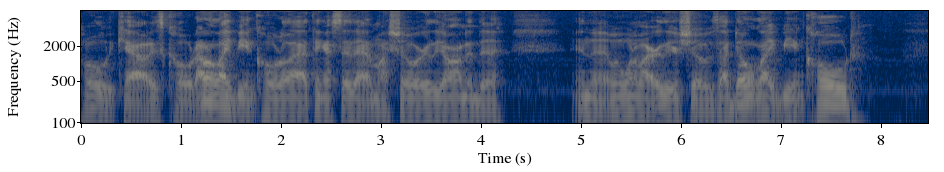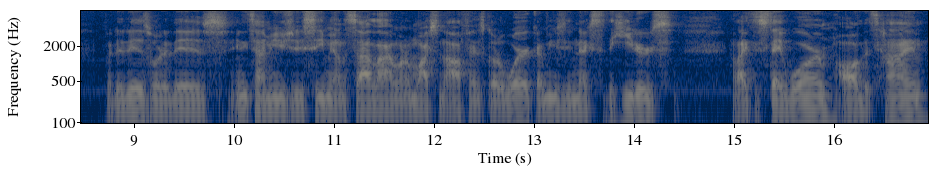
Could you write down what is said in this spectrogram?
Holy cow, it's cold. I don't like being cold. I think I said that in my show early on in the in the in one of my earlier shows. I don't like being cold, but it is what it is. Anytime you usually see me on the sideline when I'm watching the offense go to work, I'm usually next to the heaters. I like to stay warm all the time.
